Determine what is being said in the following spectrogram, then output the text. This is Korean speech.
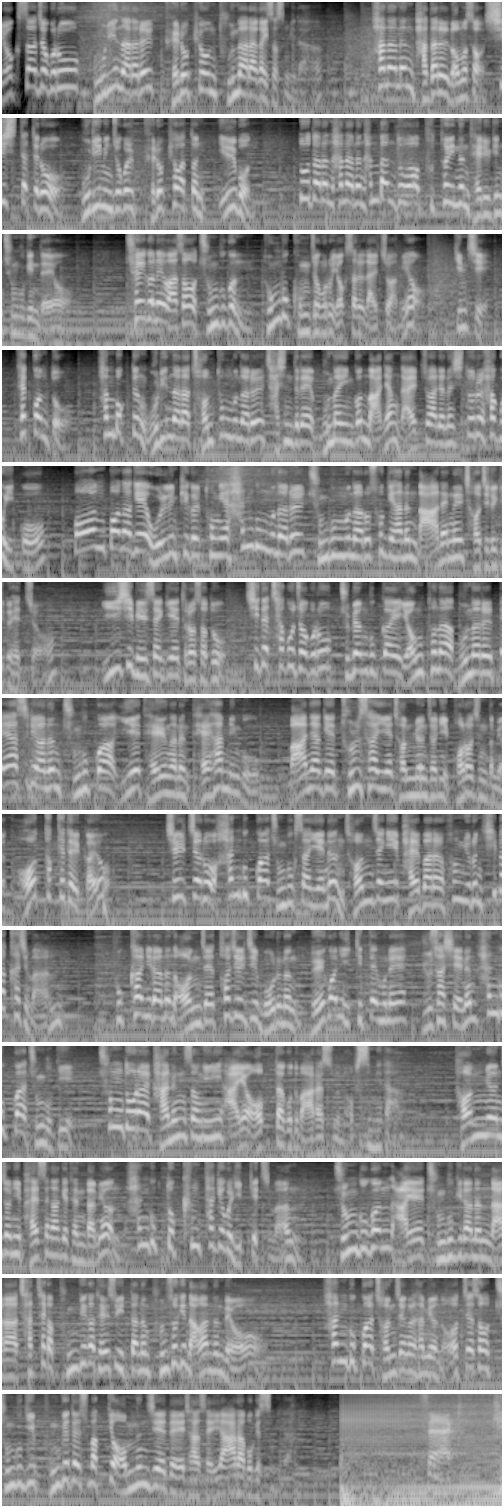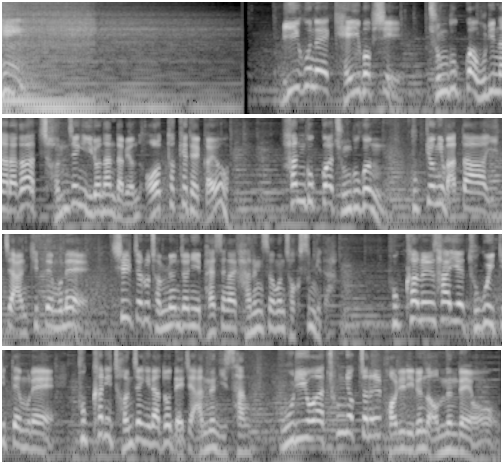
역사적으로 우리나라를 괴롭혀온 두 나라가 있었습니다. 하나는 바다를 넘어서 시시때때로 우리 민족을 괴롭혀왔던 일본, 또 다른 하나는 한반도와 붙어 있는 대륙인 중국인데요. 최근에 와서 중국은 동북 공정으로 역사를 날조하며 김치, 태권도, 한복 등 우리나라 전통 문화를 자신들의 문화인 것 마냥 날조하려는 시도를 하고 있고 뻔뻔하게 올림픽을 통해 한국 문화를 중국 문화로 소개하는 만행을 저지르기도 했죠. 21세기에 들어서도 시대착오적으로 주변 국가의 영토나 문화를 빼앗으려 하는 중국과 이에 대응하는 대한민국 만약에 둘 사이에 전면전이 벌어진다면 어떻게 될까요? 실제로 한국과 중국 사이에는 전쟁이 발발할 확률은 희박하지만 북한이라는 언제 터질지 모르는 뇌관이 있기 때문에 유사시에는 한국과 중국이 충돌할 가능성이 아예 없다고도 말할 수는 없습니다. 전면전이 발생하게 된다면 한국도 큰 타격을 입겠지만 중국은 아예 중국이라는 나라 자체가 붕괴가 될 수 있다는 분석이 나왔는데요. 한국과 전쟁을 하면 어째서 중국이 붕괴될 수밖에 없는지에 대해 자세히 알아보겠습니다. Fact King. 미군의 개입 없이 중국과 우리나라가 전쟁이 일어난다면 어떻게 될까요? 한국과 중국은 국경이 맞닿아 있지 않기 때문에 실제로 전면전이 발생할 가능성은 적습니다. 북한을 사이에 두고 있기 때문에 북한이 전쟁이라도 내지 않는 이상 우리와 총력전을 벌일 일은 없는데요.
